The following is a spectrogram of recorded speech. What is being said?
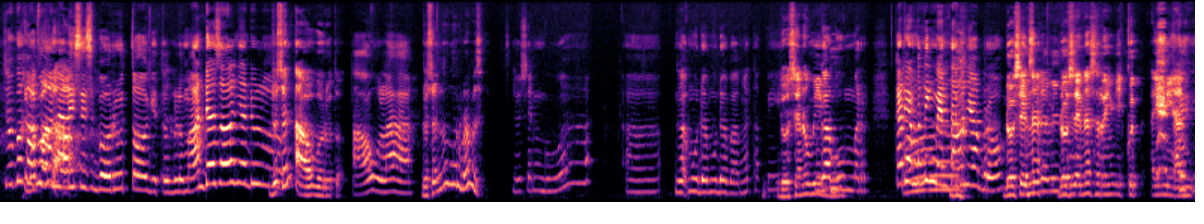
Coba Kenapa kamu analisis Boruto gitu belum ada soalnya dulu Dosen tahu baru tuh. tahu lah Dosen lu umur berapa sih? dosen gua eh, nggak muda-muda banget tapi Dosennya wibu. nggak boomer kan yang penting mentalnya bro dosennya dosennya sering ikut ini an-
